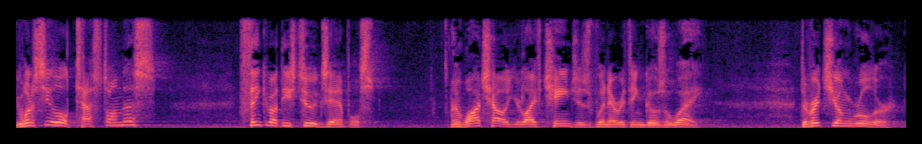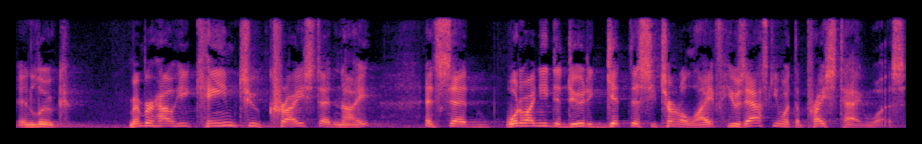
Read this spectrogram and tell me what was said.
You want to see a little test on this? Think about these two examples and watch how your life changes when everything goes away. The rich young ruler in Luke, remember how he came to Christ at night and said, What do I need to do to get this eternal life? He was asking what the price tag was.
